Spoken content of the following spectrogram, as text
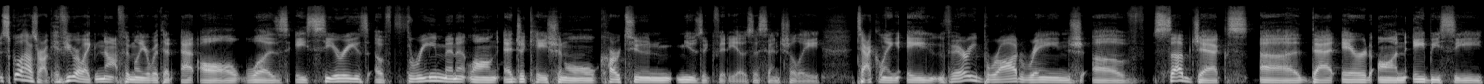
Schoolhouse Rock, if you are like not familiar with it at all, was a series of three minute long educational cartoon music videos, essentially tackling a very broad range of subjects uh, that aired on ABC,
